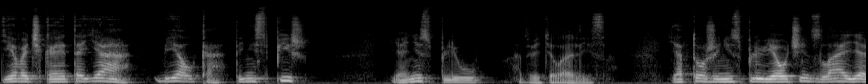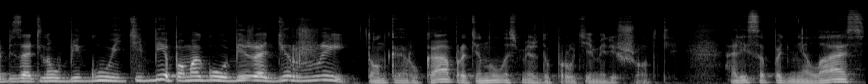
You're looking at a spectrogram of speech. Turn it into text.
«Девочка, это я, Белка, ты не спишь?» «Я не сплю», — ответила Алиса. «Я тоже не сплю, я очень злая, я обязательно убегу и тебе помогу убежать, держи!» Тонкая рука протянулась между прутьями решетки. Алиса поднялась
